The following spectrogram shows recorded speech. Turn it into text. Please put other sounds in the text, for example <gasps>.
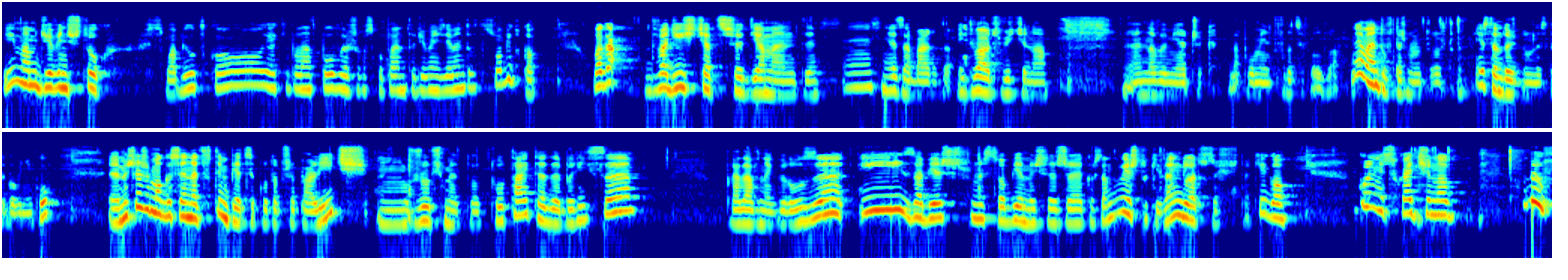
I mam 9 sztuk. Słabiutko, jakie ponad połowę już rozkopałem, to 9 diamentów, to słabiutko. Uwaga, 23 diamenty. Mm, Nie za bardzo. I dwa oczywiście na e, nowy mieczyk dla płomieniotwórcy V2. Diamentów też mam troszeczkę. Jestem dość dumny z tego wyniku. E, Myślę, że mogę sobie nawet w tym piecyku to przepalić. Mm, Wrzućmy to tutaj, te debrisy, pradawne gruzy i zabierzmy sobie, myślę, że jakoś tam dwie sztuki węgla czy coś takiego. Ogólnie słuchajcie, no był,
